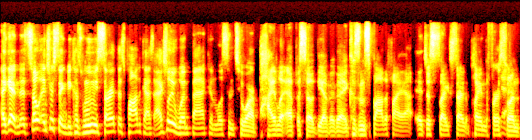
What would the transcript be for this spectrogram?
again, it's so interesting because when we started this podcast, I actually went back and listened to our pilot episode the other day because in Spotify uh, it just like started playing the first yeah. one.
